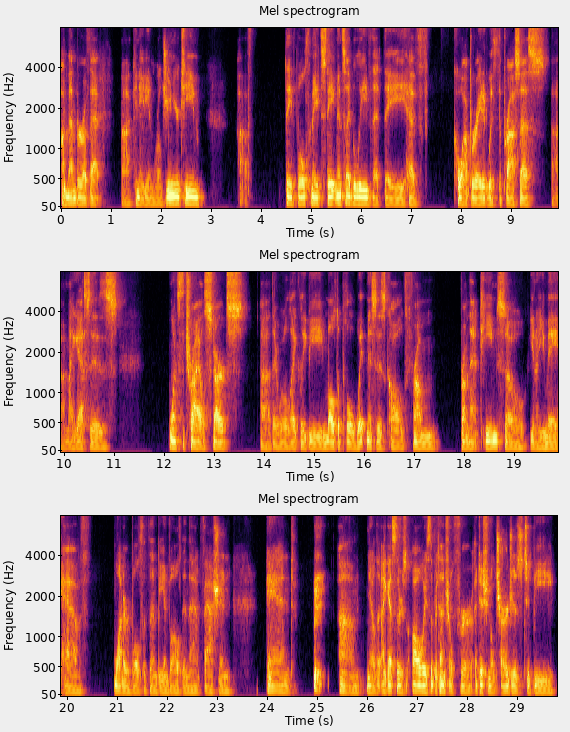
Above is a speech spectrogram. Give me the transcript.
a member of that uh, Canadian World Junior team. Uh, they've both made statements, I believe, that they have cooperated with the process. Uh, my guess is once the trial starts, uh, there will likely be multiple witnesses called from from that team. So you know you may have one or both of them be involved in that fashion, and um, you know I guess there's always the potential for additional charges to be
